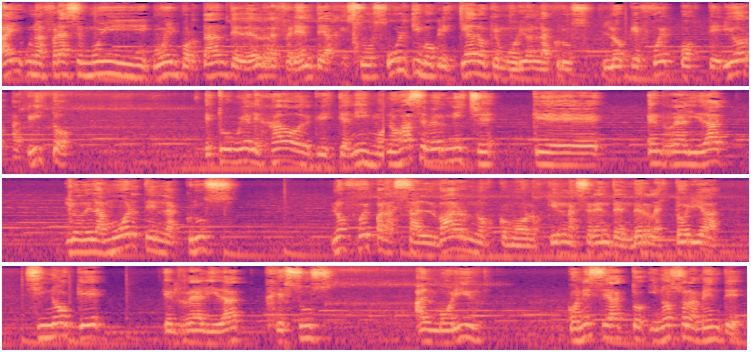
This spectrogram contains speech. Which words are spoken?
Hay una frase muy, muy importante de él referente a Jesús, último cristiano que murió en la cruz. Lo que fue posterior a Cristo estuvo muy alejado del cristianismo. Nos hace ver Nietzsche que en realidad lo de la muerte en la cruz no fue para salvarnos como nos quieren hacer entender la historia, sino que en realidad Jesús al morir con ese acto, y no solamente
